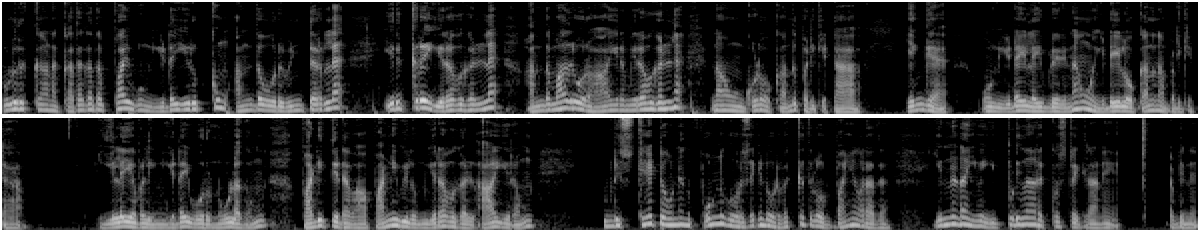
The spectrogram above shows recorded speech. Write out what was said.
குளிருக்கான கதகதப்பாய் உன் இடை இருக்கும் அந்த ஒரு வின்டரில் இருக்கிற இரவுகளில் அந்த மாதிரி ஒரு ஆயிரம் இரவுகளில் நான் உன் கூட உட்காந்து படிக்கட்டா? எங்கே? உன் இடை லைப்ரரினா உன் இடையில் உட்காந்து நான் படிக்கட்டா? இளையவளின் இடை ஒரு நூலகம் படித்திடவா பணிவிலும் இரவுகள் ஆயிரம் இப்படி கேட்ட உடனே அந்த பொண்ணுக்கு ஒரு செகண்ட் ஒரு வெக்கத்தில் ஒரு பயம் வராத. என்னடா இவன் இப்படிலாம் ரெக்வஸ்ட் வைக்கிறானே? அப்படின்னு.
